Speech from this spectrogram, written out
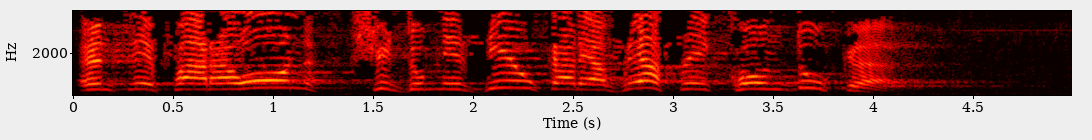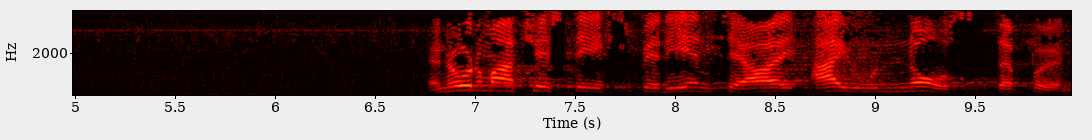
între Faraon și Dumnezeu care avea să-i conducă. În urma acestei experiențe ai, ai un nou stăpân.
